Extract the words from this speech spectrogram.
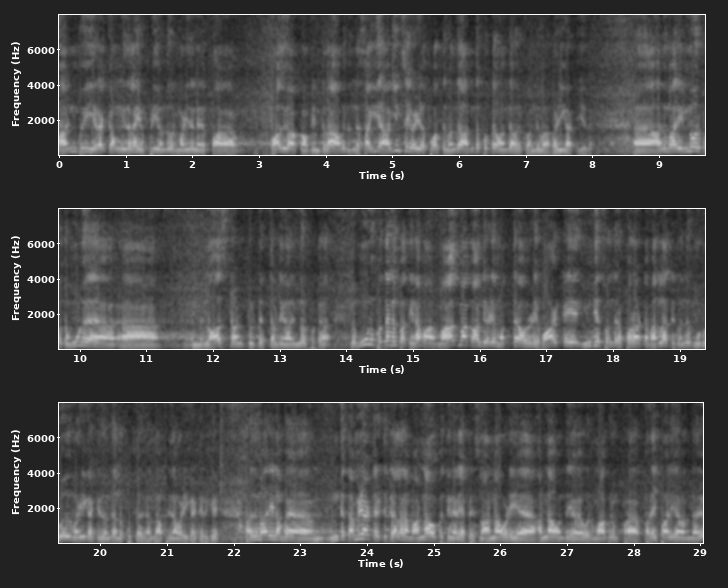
அன்பு இரக்கம் இதெல்லாம் எப்படி வந்து ஒரு மனிதனை பா பாதுகாக்கும் அப்படின்ட்டு தான் அவர் இந்த சை அகிம்சை வழியில் போகிறதுக்கு வந்து அந்த புத்தகம் வந்து அவருக்கு வந்து வ- வழிகாட்டியது. அது மாதிரி இன்னொரு புத்தகம் மூணு லாஸ்ட் ஆன் டு டெத் அப்படின்னு இன்னொரு புத்தகம். இந்த மூணு புத்தகங்கள் பார்த்தீங்கன்னா மகாத்மா காந்தியோடைய மொத்த அவருடைய வாழ்க்கை இந்திய சுதந்திர போராட்ட வரலாற்றுக்கு வந்து முழுவதும் வழிகாட்டியது வந்து அந்த புத்தகங்கள் தான். அப்படி தான் வழிகாட்டியிருக்கு. அது மாதிரி நம்ம இங்கே தமிழ்நாட்டில் எடுத்துட்டாலும் நம்ம அண்ணாவை பற்றி நிறைய பேசலாம். அண்ணாவுடைய அண்ணா வந்து ஒரு மாபெரும் ப படைப்பாளியாக இருந்தார்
